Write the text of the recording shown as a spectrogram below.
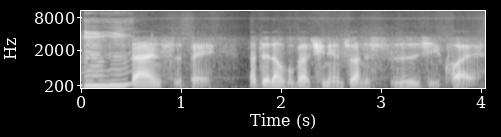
嗯哼，三十倍。那这张股票去年赚了十几块，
